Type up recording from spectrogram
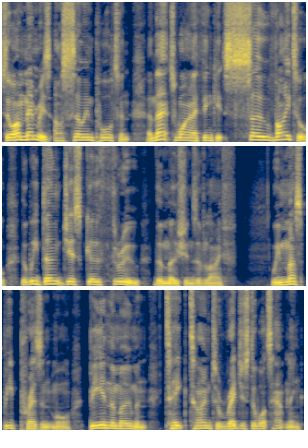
So our memories are so important, and that's why I think it's so vital that we don't just go through the motions of life. We must be present more, be in the moment, take time to register what's happening,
